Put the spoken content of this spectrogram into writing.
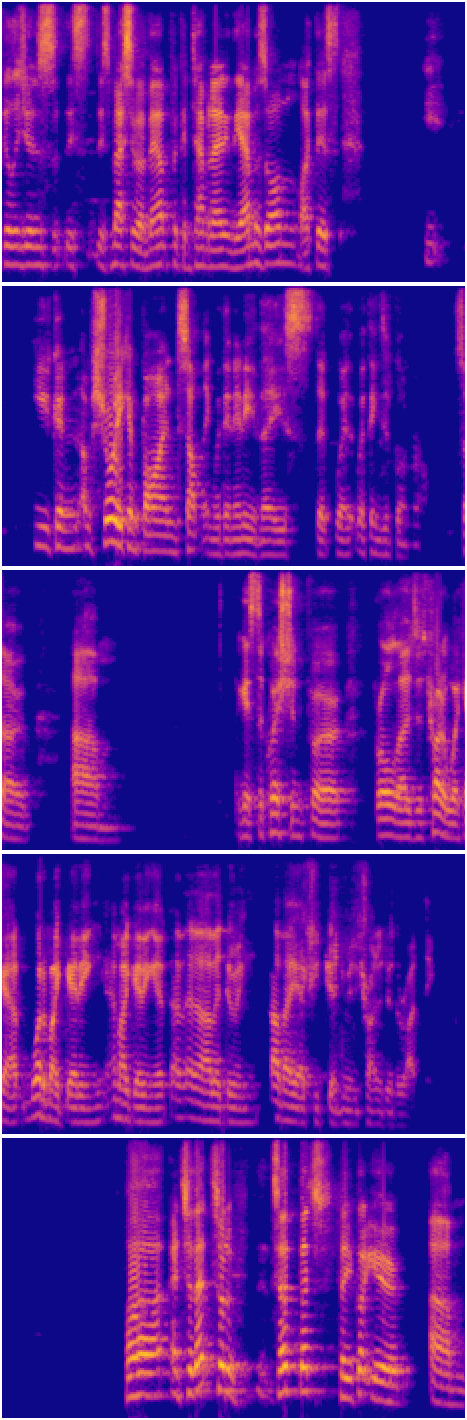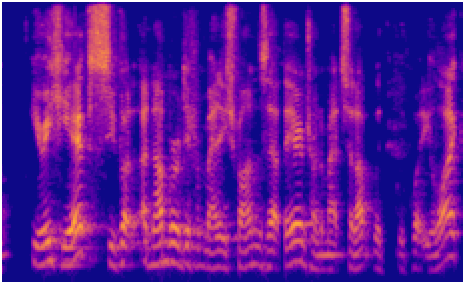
villages this this massive amount for contaminating the Amazon. Like this, you, you can, I'm sure you can find something within any of these that where, where things have gone wrong. So, um, I guess the question for for all those is try to work out what am I getting? Am I getting it? And are they doing? Are they actually genuinely trying to do the right thing? Uh, and so that sort of so that's so you've got your um, your ETFs. You've got a number of different managed funds out there, and trying to match it up with with what you like.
